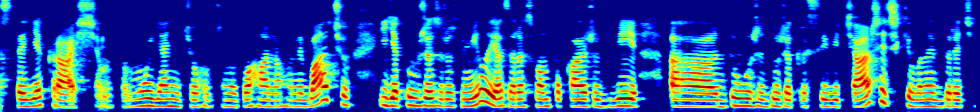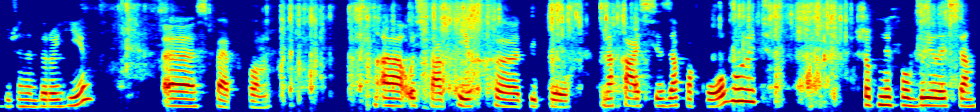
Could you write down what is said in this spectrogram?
стає кращим. Тому я нічого в цьому поганого не бачу. І як ви вже зрозуміли, я зараз вам покажу дві дуже-дуже красиві чашечки. Вони, до речі, дуже недорогі е, з пепком. Ось так їх, е, типу, на касі запаковують, щоб не побилися.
